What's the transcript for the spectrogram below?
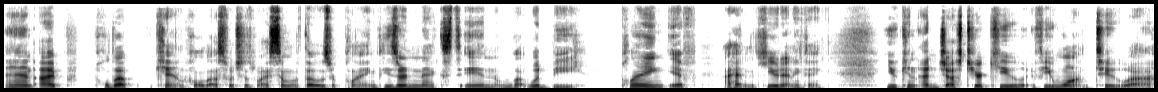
and I pulled up Can't Hold Us, which is why some of those are playing. These are next in what would be playing if I hadn't queued anything. You can adjust your queue if you want to uh,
